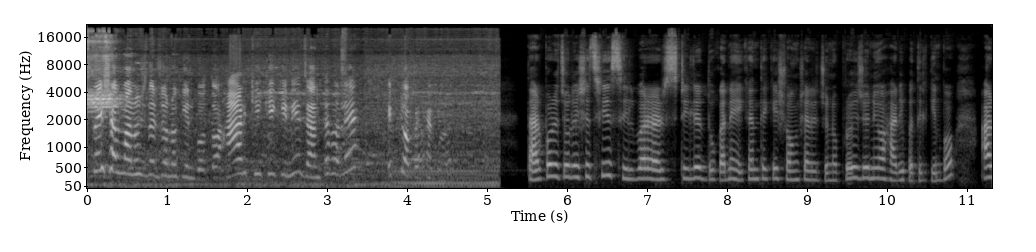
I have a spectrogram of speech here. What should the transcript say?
স্পেশাল মানুষদের জন্য কিনবো। তো আর কি কি কিনি জানতে হলে একটু অপেক্ষা করুন। তারপরে চলে এসেছি সিলভার আর স্টিলের দোকানে। এখান থেকে সংসারের জন্য প্রয়োজনীয় হাঁড়ি পাতিল কিনবো। আর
